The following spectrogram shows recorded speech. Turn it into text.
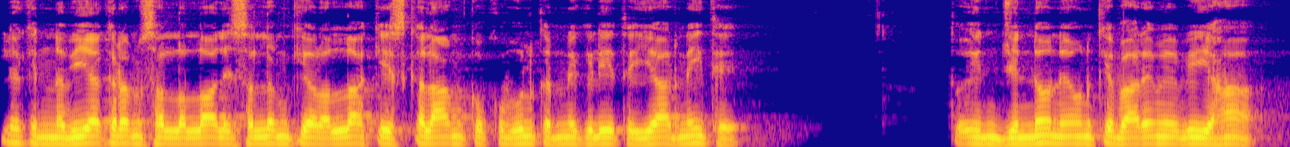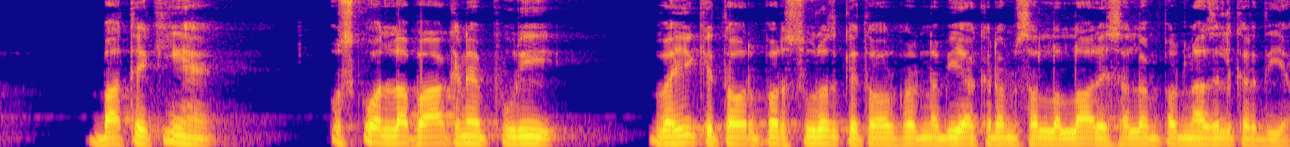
لیکن نبی اکرم صلی اللہ علیہ وسلم کی اور اللہ کے اس کلام کو قبول کرنے کے لیے تیار نہیں تھے، تو ان جنوں نے ان کے بارے میں بھی یہاں باتیں کی ہیں۔ اس کو اللہ پاک نے پوری وہی کے طور پر صورت کے طور پر نبی اکرم صلی اللہ علیہ وسلم پر نازل کر دیا۔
